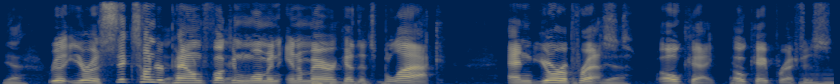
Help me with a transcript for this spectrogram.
Mm-hmm. Yeah. Really? You're a 600 pound fucking woman in America that's black and you're oppressed. Yeah. Okay. Okay, precious. Mm-hmm.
